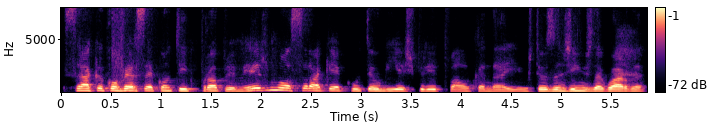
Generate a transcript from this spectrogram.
Será que a conversa é contigo própria mesmo, ou será que é com o teu guia espiritual que anda aí, os teus anjinhos da guarda?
